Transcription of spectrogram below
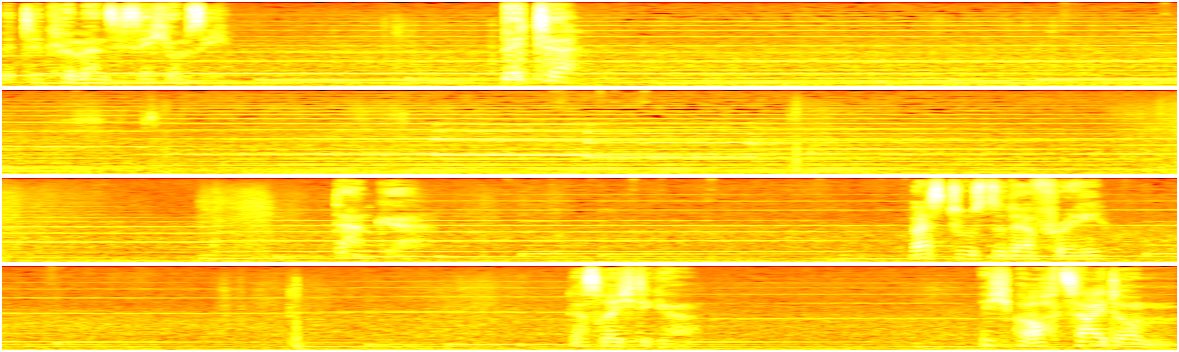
Bitte kümmern Sie sich um sie. Bitte! Danke. Was tust du da, Frey? Das Richtige. Ich brauche Zeit, um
